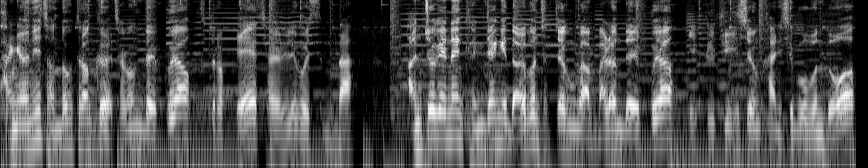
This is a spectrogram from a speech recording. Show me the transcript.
당연히 전동 트렁크 적용되어 있고요. 부드럽게 잘 열리고 있습니다. 안쪽에는 굉장히 넓은 적재 공간 마련되어 있고요. 이 긁히기 쉬운 간시 부분도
